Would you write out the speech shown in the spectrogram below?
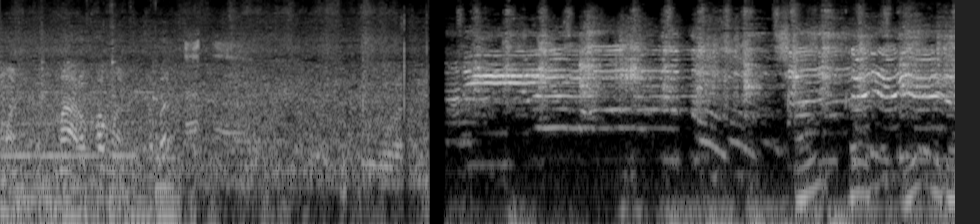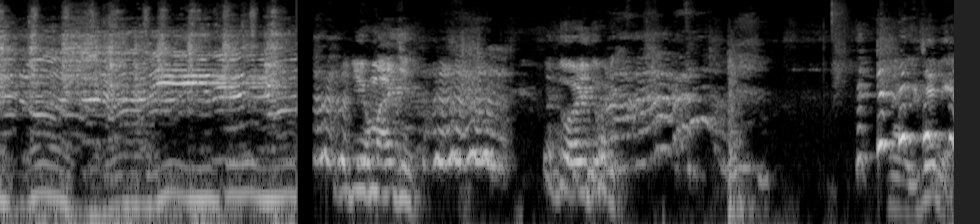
ખમણ મારો ખમણ ખબર? વીડિયો માં દોડી દોડી. ના ઈજે લે.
